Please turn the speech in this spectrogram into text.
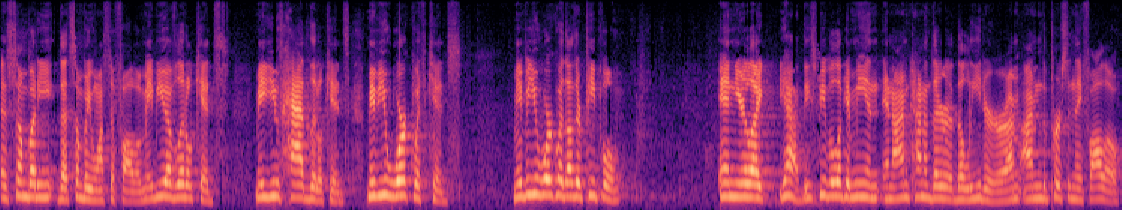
as somebody that somebody wants to follow. Maybe you have little kids. Maybe you've had little kids. Maybe you work with kids. Maybe you work with other people. And you're like, yeah, these people look at me and, and I'm kind of their, the leader or I'm, I'm the person they follow.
